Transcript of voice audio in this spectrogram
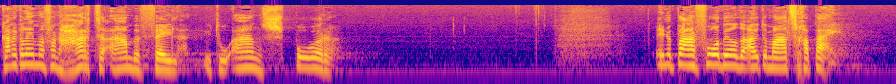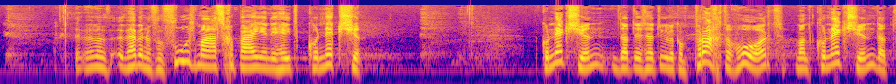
Kan ik alleen maar van harte aanbevelen, u toe aansporen. In een paar voorbeelden uit de maatschappij. We hebben een vervoersmaatschappij en die heet Connection. Connection, dat is natuurlijk een prachtig woord, want connection, dat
